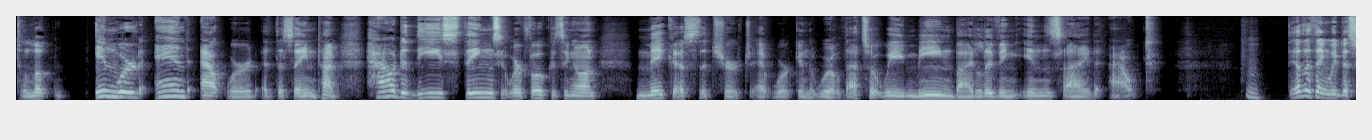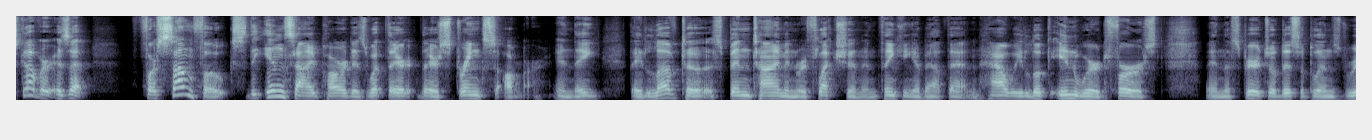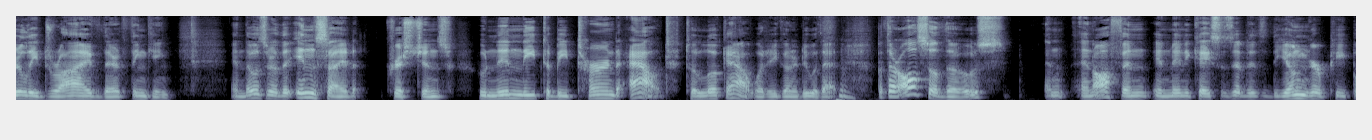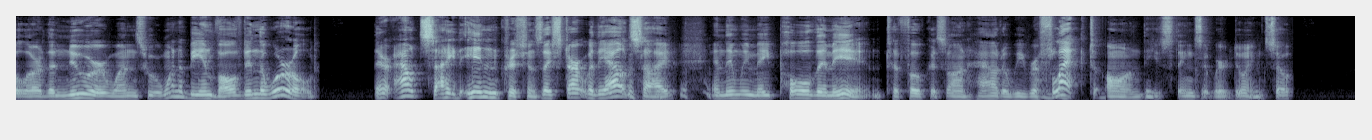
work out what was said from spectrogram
to look inward and outward at the same time. How do these things that we're focusing on make us the church at work in the world? That's what we mean by living inside out. Hmm. The other thing we discover is that for some folks, the inside part is what their, their strengths are. And they, they love to spend time in reflection and thinking about that and how we look inward first. And the spiritual disciplines really drive their thinking. And those are the inside Christians who then need to be turned out to look out. What are you going to do with that? Hmm. But there are also those and and often in many cases it is the younger people or the newer ones who want to be involved in the world. They're outside in christians. They start with the outside and then we may pull them in to focus on how do we reflect on these things that we're doing. So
